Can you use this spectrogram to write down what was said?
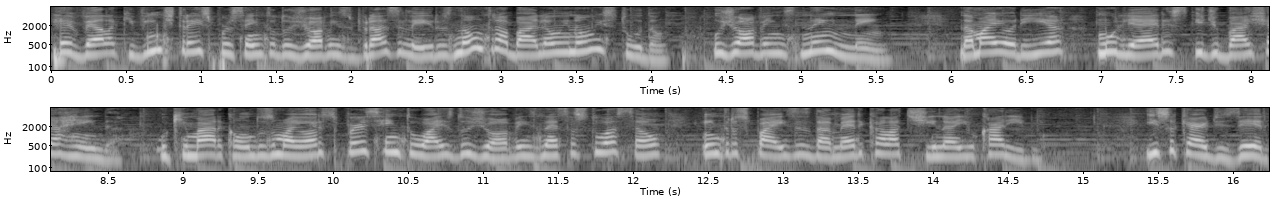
revela que 23% dos jovens brasileiros não trabalham e não estudam. Os jovens nem nem. Na maioria, mulheres e de baixa renda, o que marca um dos maiores percentuais dos jovens nessa situação entre os países da América Latina e o Caribe. Isso quer dizer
